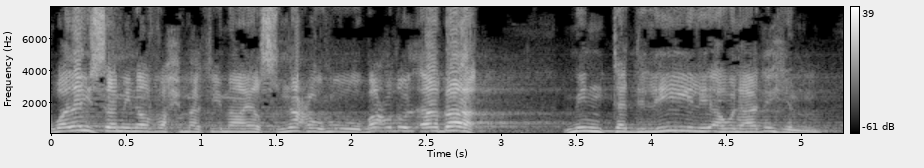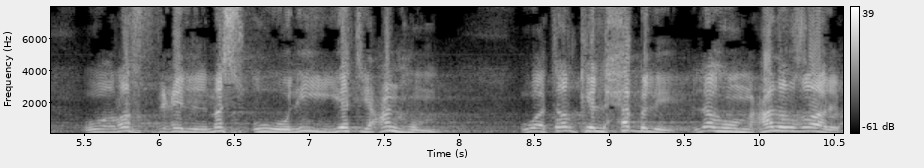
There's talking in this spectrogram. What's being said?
وليس من الرحمة ما يصنعه بعض الآباء. من تدليل أولادهم ورفع المسؤولية عنهم وترك الحبل لهم على الغارب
